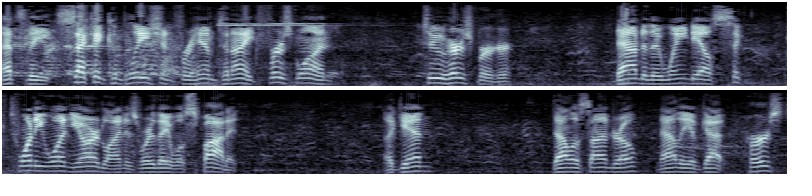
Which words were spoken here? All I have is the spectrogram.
That's the second completion for him tonight. First one to Hershberger. Down to the Waynedale 21 yard line is where they will spot it. Again, D'Alessandro. Now they have got Hurst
